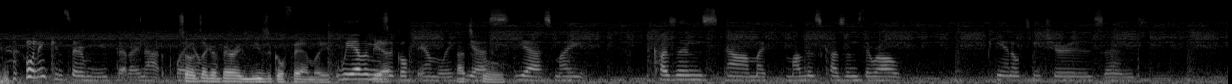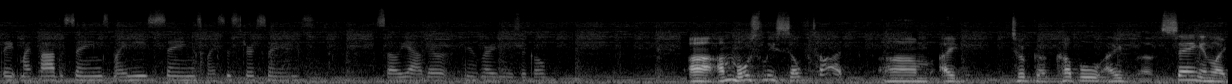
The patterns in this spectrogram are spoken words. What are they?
I wouldn't consider me that I know how to play. So it's them. like a very musical family. We have a Yeah. musical family. That's yes, cool. yes. My cousins, um, my mother's cousins, they're all piano teachers, and they, my father sings, my niece sings, my sister sings. So yeah, they're they're very musical. uh, I'm mostly self-taught. Um, I took a couple. I uh, sang in like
